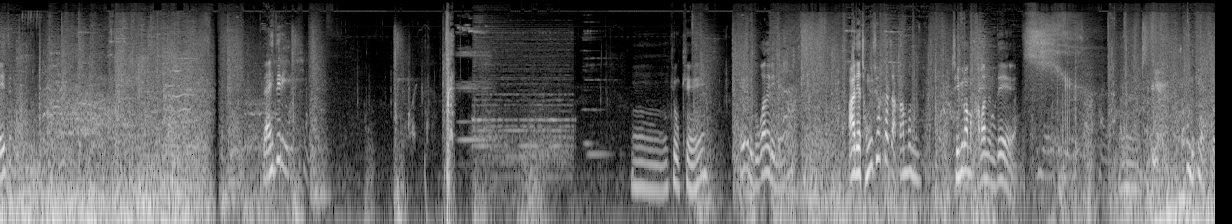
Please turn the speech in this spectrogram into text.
애들. 애들이. 음 오케이 오케이. 애들이 녹아내리네. 아 내가 정수학까지 아까 한번 재미로 한번 가봤는데 음, 조금 느낌 없어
